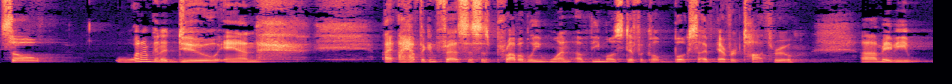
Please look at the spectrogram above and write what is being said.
So what I'm going to do, and I, I, have to confess, this is probably one of the most difficult books I've ever taught through. Uh, maybe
